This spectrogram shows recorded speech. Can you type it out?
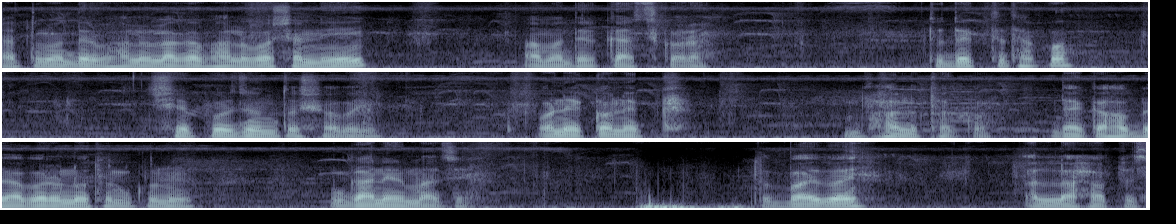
আর তোমাদের ভালো লাগা, ভালোবাসা নিয়েই আমাদের কাজ করা। তো দেখতে থাকো, সে পর্যন্ত সবাই। অনেক অনেক ভালো থাকো। দেখা হবে আবারও নতুন কোনো গানের মাঝে। তো বাই বাই আল্লাহ হাফেজ।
